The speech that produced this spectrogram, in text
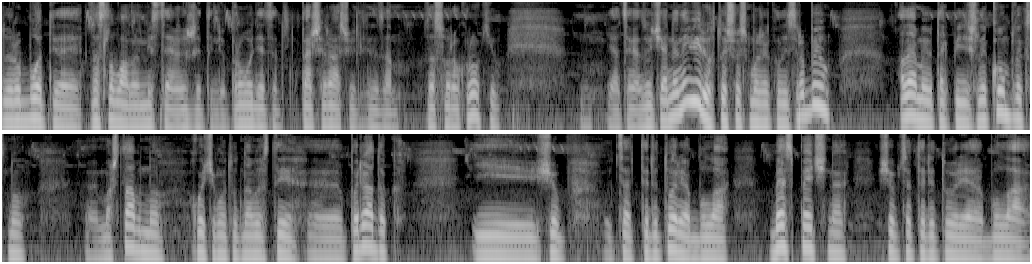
роботи, за словами місцевих жителів, проводяться тут перший раз за, за 40 років. Я це, звичайно, не вірю, хтось щось може колись робив, але ми так підійшли комплексно, масштабно. Хочемо тут навести е, порядок і щоб ця територія була безпечна, щоб ця територія була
